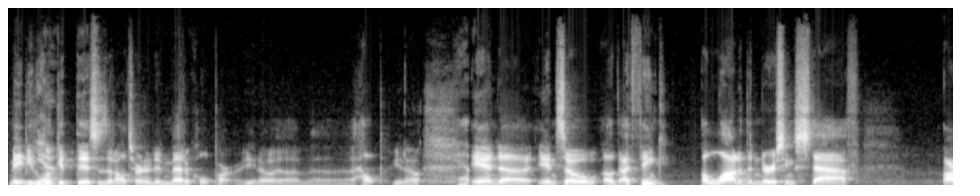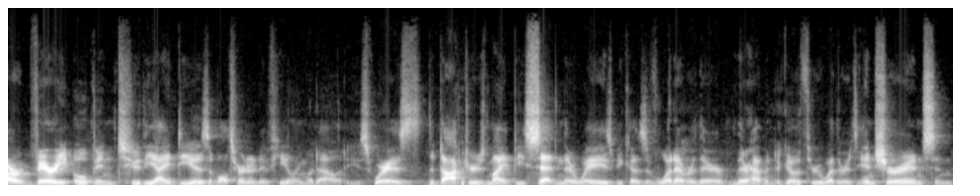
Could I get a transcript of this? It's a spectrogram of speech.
maybe Yeah. look at this as an alternative medical part you know uh, uh, help you know? Yep. and uh, and so uh, i think a lot of the nursing staff are very open to the ideas of alternative healing modalities, whereas the doctors might be set in their ways because of whatever they're they're having to go through, whether it's insurance and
